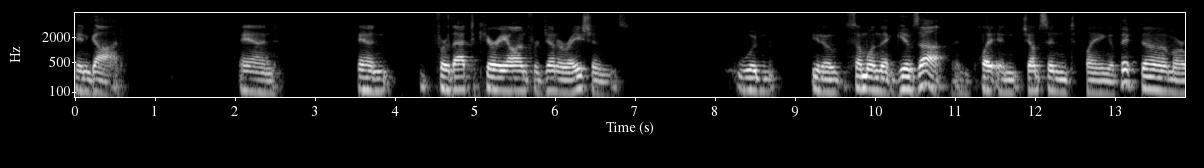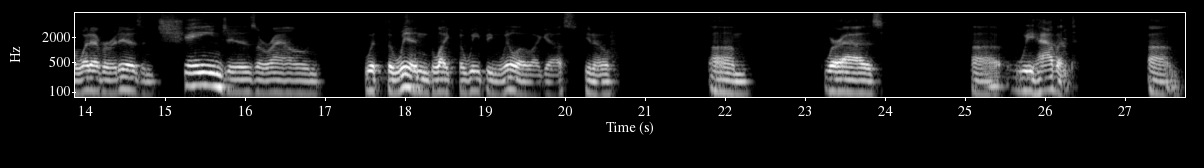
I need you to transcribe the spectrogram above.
in God. And and for that to carry on for generations would you know someone that gives up and play and jumps into playing a victim or whatever it is and changes around with the wind like the weeping willow i guess you know um whereas uh we haven't um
